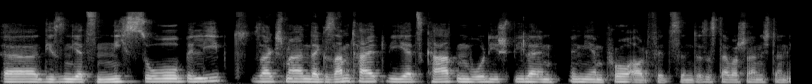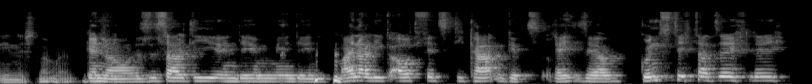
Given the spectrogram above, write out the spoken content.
Äh, die sind jetzt nicht so beliebt, sag ich mal, in der Gesamtheit wie jetzt Karten, wo die Spieler im, in ihrem Pro-Outfit sind. Das ist da wahrscheinlich dann ähnlich. Ne? Genau, es ist halt die in dem in den Minor League Outfits, die Karten gibt's recht sehr günstig tatsächlich.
